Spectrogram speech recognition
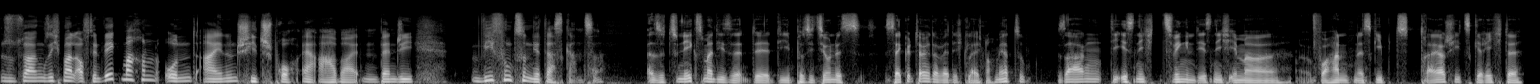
sozusagen sich mal auf den Weg machen und einen Schiedsspruch erarbeiten. Benji, wie funktioniert das Ganze? Also zunächst mal diese, die, die Position des Secretary, da werde ich gleich noch mehr zu sagen, die ist nicht zwingend, die ist nicht immer vorhanden. Es gibt Dreierschiedsgerichte,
